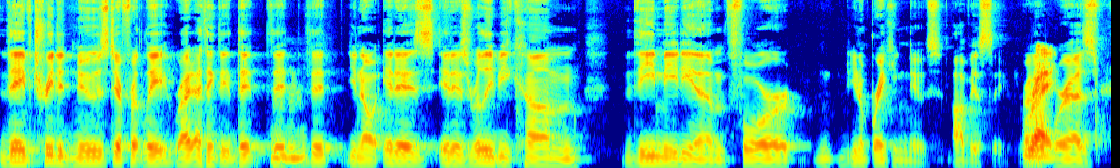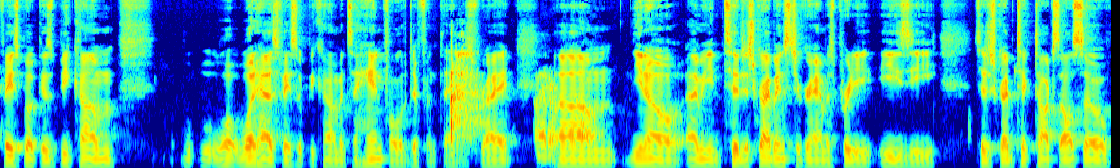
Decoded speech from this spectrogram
they've treated news differently, right? I think that that, that, mm-hmm. that you know it is it has really become the medium for you know breaking news, obviously, right? right. Whereas Facebook has become what what has Facebook become? It's a handful of different things, right? I don't um, know. You know, I mean, to describe Instagram is pretty easy. To describe TikTok's also,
